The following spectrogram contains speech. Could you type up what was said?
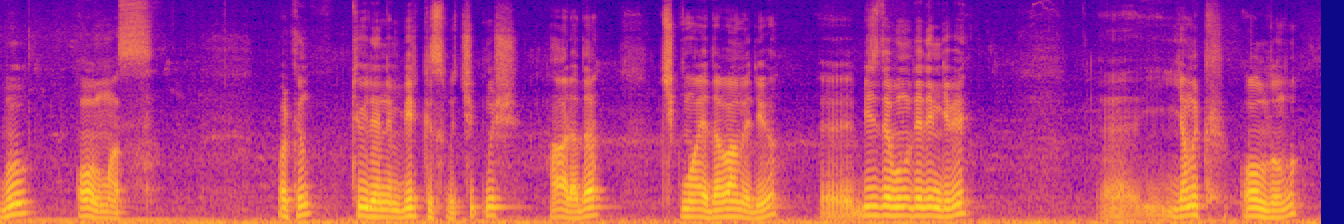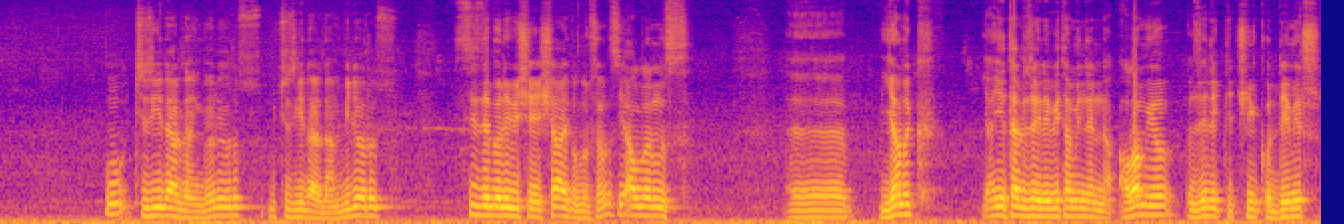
bu olmaz. Bakın tüylerinin bir kısmı çıkmış. Hala da çıkmaya devam ediyor. Ee, biz de bunu dediğim gibi e, yanık olduğunu bu çizgilerden görüyoruz. Bu çizgilerden biliyoruz. Siz de böyle bir şeye şahit olursanız yavrularınız e, yanık, yani yeterli düzeyde vitaminlerini alamıyor. Özellikle çinko, demir,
